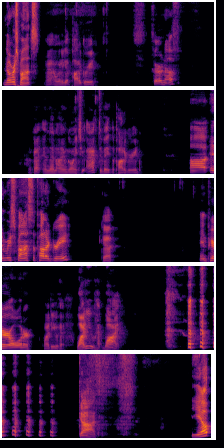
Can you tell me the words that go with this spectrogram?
No response. All right, I'm gonna get Pot of Greed. Fair enough. Okay, and then I'm going to activate the Pot of Greed. Uh, in response to Pot of Greed, Okay. Imperial Order. Why do you? Ha- why do you? Ha- why? God. yep.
